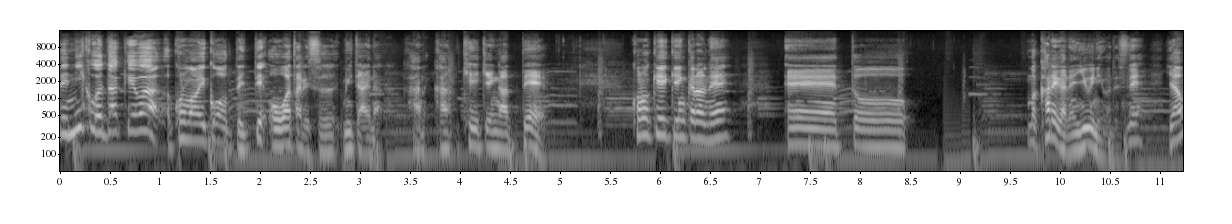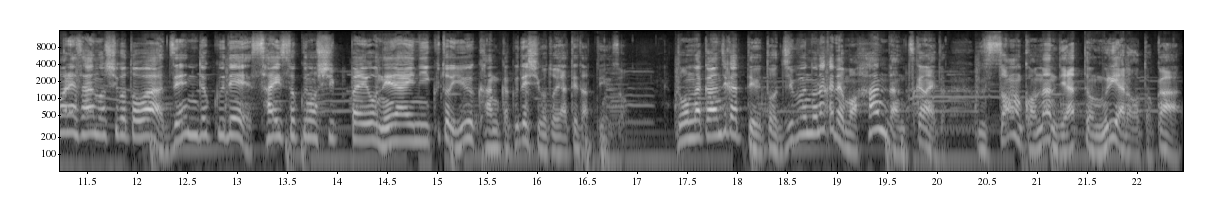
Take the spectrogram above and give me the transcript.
で2個だけはこのまま行こうって言って大当たりするみたいな経験があってこの経験からねえー、っとまあ、彼がね言うにはですね山根さんの仕事は全力で最速の失敗を狙いに行くという感覚で仕事をやってたっていうんですよ。どんな感じかっていうと自分の中でも判断つかないと「うっそんこんなんでやっても無理やろ」とか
